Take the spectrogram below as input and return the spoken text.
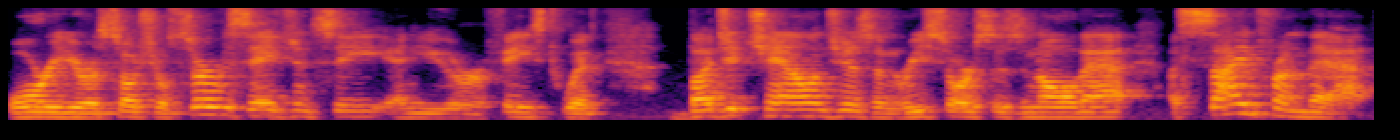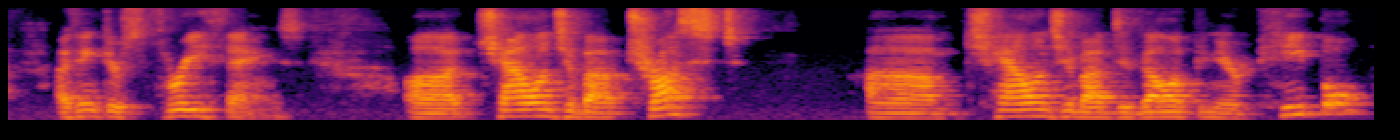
or you're a social service agency and you're faced with budget challenges and resources and all that. Aside from that, I think there's three things uh, challenge about trust, um, challenge about developing your people,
